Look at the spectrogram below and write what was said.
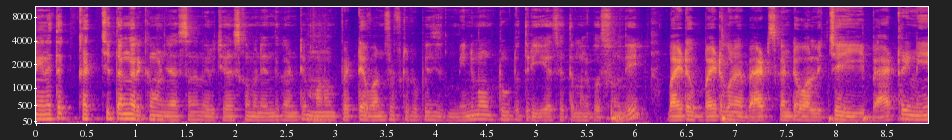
నేనైతే ఖచ్చితంగా రికమెండ్ చేస్తాను మీరు చేసుకోమని. ఎందుకంటే మనం పెట్టే one fifty rupees minimum two to three years అయితే మనకు వస్తుంది. బయట బయట కొనే బ్యాట్స్ కంటే వాళ్ళు ఇచ్చే ఈ బ్యాటరీని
